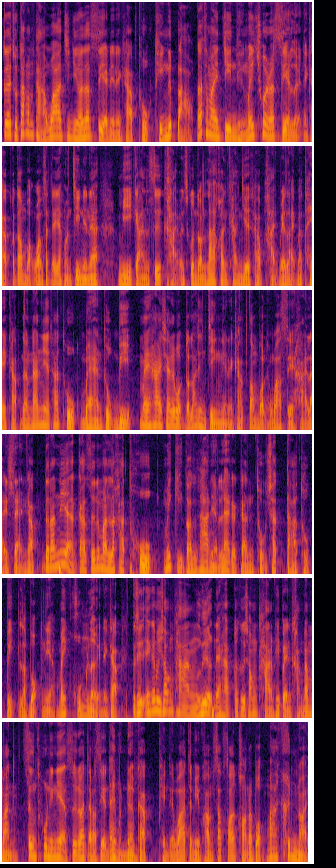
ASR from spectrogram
ก็เลยถูกตั้งคำถามว่าจริงๆแล้วรัสเซียเนี่ยนะครับถูกทิ้งหรือเปล่า แล้วทำไมจีนถึงไม่ช่วยรัสเซียเลยนะครับก็ต้องบอกว่าบริษัทยักษ์ใหญ่ของจีนเนี่ยนะมีการซื้อขายเป็นสกุลดอลลาร์ค่อนข้างเยอะครับขายไปหลายประเทศครับดังนั้นเนี่ยถ้าถูกแบนถูกบีบ ไม่ให้ใช้ระบบดอลลาร์จริงๆเนี่ยนะครับต้องบอกเลยว่าเสียหายหลายแสนครับดังนั้นเนี่ยการซื้อน้ำมันราคาถูกไม่กี่ดอลลาร์เนี่ยแลกกับการถูกชัดดาวถูกปิดระบบเนี่ยไม่คุ้มเลยนะครับแต่จีนเองก็มีช่องทางเลือกนะครับก็คือช่องทางที่เป็นขังน้ำมัน ซึ่งทุกนี้เนี่ยซื้อน้ำมันจากรัสเซียได้เหมือนเดิมครับเพียงแต่ว่าจะมีความซับซ้อนของระบบมากขึ้นหน่อย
